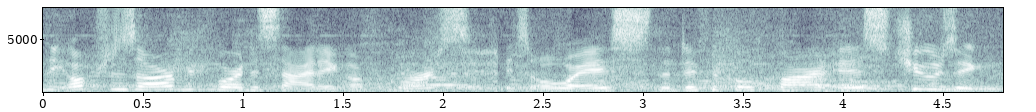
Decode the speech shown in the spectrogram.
the options are before deciding, of course. It's always the difficult part is choosing.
